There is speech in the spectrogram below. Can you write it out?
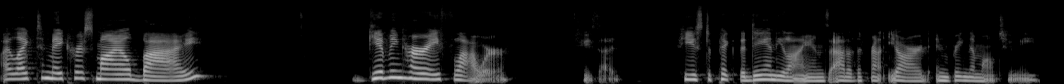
I like to make her smile by giving her a flower, she said. He used to pick the dandelions out of the front yard and bring them all to me.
